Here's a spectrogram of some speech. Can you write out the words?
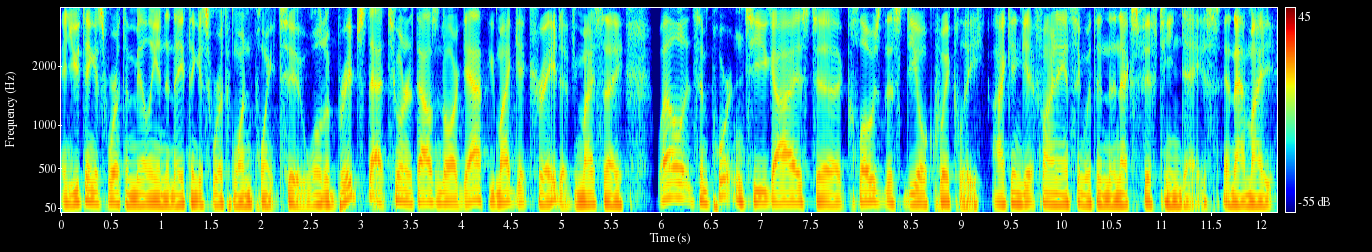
and you think it's worth a million and they think it's worth 1.2 well to bridge that $200000 gap you might get creative. You might say well it's important to you guys to close this deal quickly. I can get financing within the next 15 days. And that might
